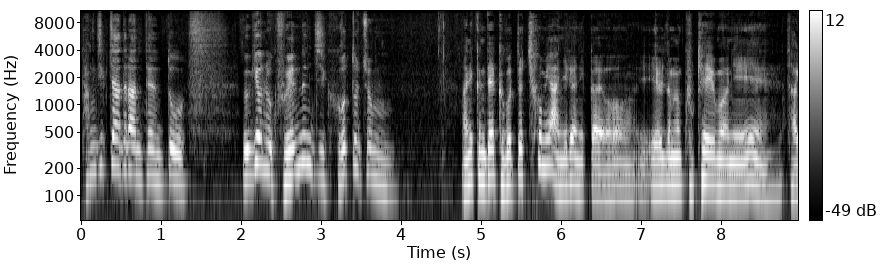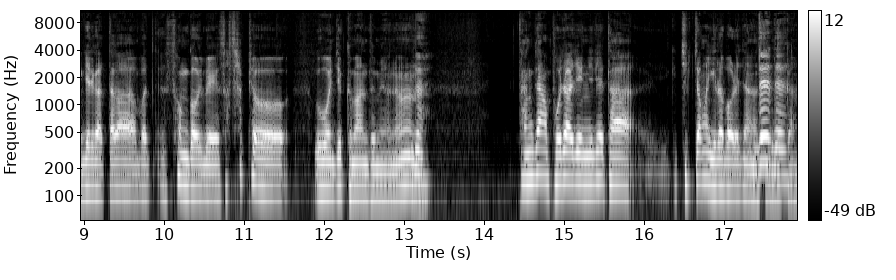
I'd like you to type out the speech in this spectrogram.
당직자들한테는 또 의견을 구했는지 그것도 좀 아니 근데 그것도 처음이 아니라니까요. 예를 들면 국회의원이 자기를 갖다가 뭐 선거위에서 사표 의원직 그만두면은 네. 당장 보좌진 일이 다 직장을 잃어버리지 않습니까? 네네. 네.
